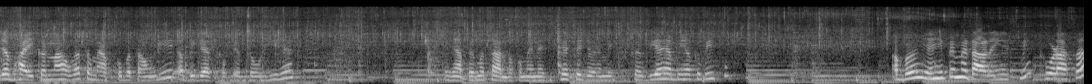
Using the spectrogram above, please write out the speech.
जब हाई करना होगा तो मैं आपको बताऊँगी। अभी गैस का फ्लेम लो ही है। तो यहाँ पे मसालों को मैंने अच्छे से जो है मिक्स कर दिया है अम्मियों के बीच। अब यहीं पे मैं डाल रही हूँ इसमें थोड़ा सा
